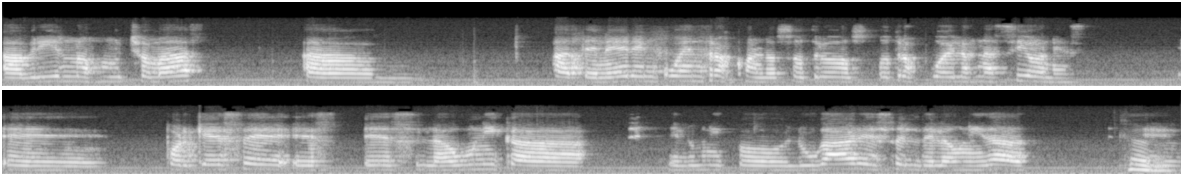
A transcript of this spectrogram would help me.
abrirnos mucho más a, a tener encuentros con los otros, otros pueblos-naciones. Eh, porque ese es, es la única el único lugar es el de la unidad. Eh,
